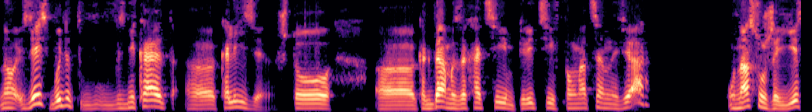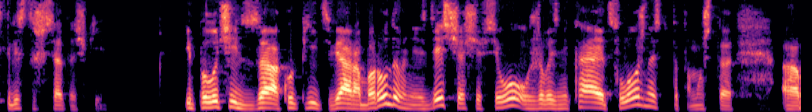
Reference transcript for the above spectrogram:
Но здесь будет, возникает а, коллизия, что а, когда мы захотим перейти в полноценный VR, у нас уже есть 360 очки. И получить, закупить VR-оборудование, здесь чаще всего уже возникает сложность, потому что э,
